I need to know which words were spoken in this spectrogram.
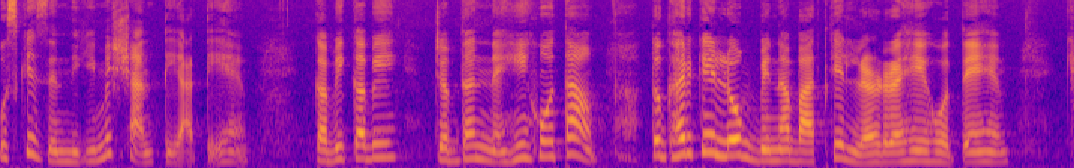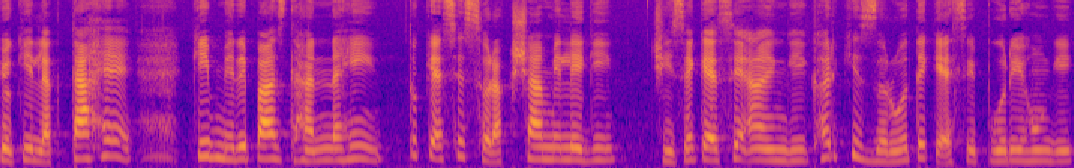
उसकी ज़िंदगी में शांति आती है। कभी कभी जब धन नहीं होता तो घर के लोग बिना बात के लड़ रहे होते हैं, क्योंकि लगता है कि मेरे पास धन नहीं तो कैसे सुरक्षा मिलेगी? चीज़ें कैसे आएँगी? घर की ज़रूरतें कैसे पूरी होंगी?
